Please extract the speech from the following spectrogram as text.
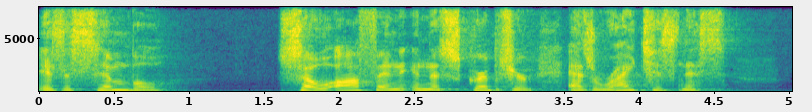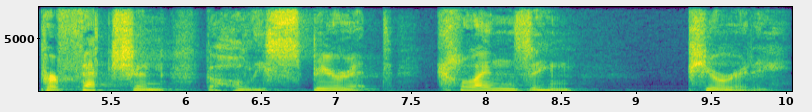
is a symbol so often in the scripture as righteousness, perfection, the Holy Spirit, cleansing, purity.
